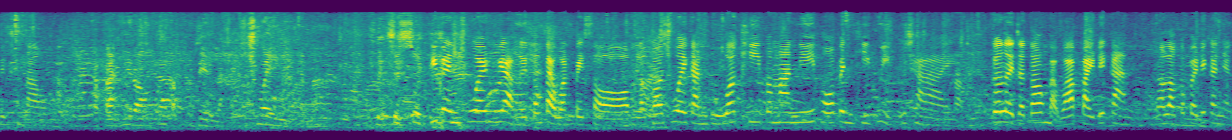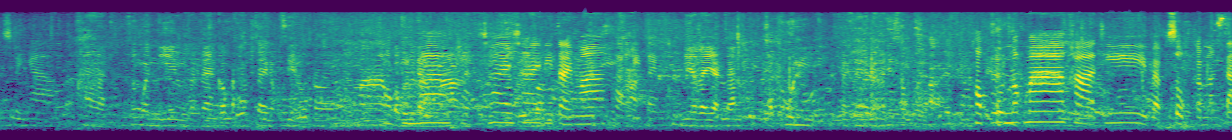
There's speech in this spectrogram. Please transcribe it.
นึกถึงเราค่ะกับการที่ร้องคู่กับพี่เบนล่ะคะช่วยยังไงกันบ้างสุดๆพี่เบนช่วยทุกอย่างเลยตั้งแต่วันไปซ้อม แล้วก็ช่วยกันดูว่าคีย์ประมาณนี้ เพราะว่าเป็นคีย์ผู้หญิงผู้ชาย ก็เลยจะต้องแบบว่าไปด้วยกัน แล้วเราก็ไปด้วยกันอย่างสวยงามค่ะ ซึ่งวันนี้แฟนๆก็ประทับใจกับเสียงร้องมากขอบปรคุณมือดังมากมากเลค่ะยใช่ใช่ดีใจมากค่ะดีใจมาก มีอะไรอยากจะขอบคุณแฟนๆนะคะที่สปอร์ตขอบคุณมากๆค่ะที่แบบส่งกำลังใจ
